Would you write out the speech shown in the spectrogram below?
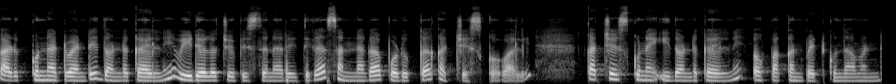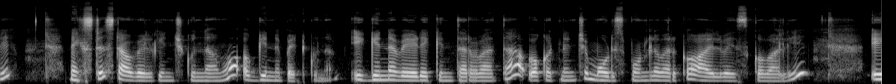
కడుక్కున్నటువంటి దొండకాయల్ని వీడియోలో చూపిస్తున్న రీతిగా సన్నగా పొడుగ్గా కట్ చేసుకోవాలి. కట్ చేసుకున్న ఈ దొండకాయల్ని ఒక పక్కన పెట్టుకుందామండి. నెక్స్ట్ స్టవ్ వెలిగించుకుందాము. ఒక గిన్నె పెట్టుకుందాం. ఈ గిన్నె వేడెక్కిన తర్వాత ఒకటి నుంచి మూడు స్పూన్ల వరకు ఆయిల్ వేసుకోవాలి. ఈ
